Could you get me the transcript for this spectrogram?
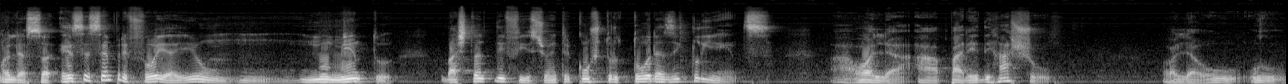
Olha só, esse sempre foi aí um, um, um momento bastante difícil entre construtoras e clientes. Ah, olha, a parede rachou. Olha, o, o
